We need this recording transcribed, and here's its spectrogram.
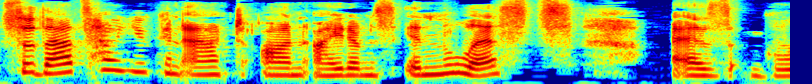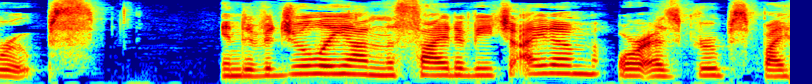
So that's how you can act on items in the lists as groups, individually on the side of each item or as groups by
